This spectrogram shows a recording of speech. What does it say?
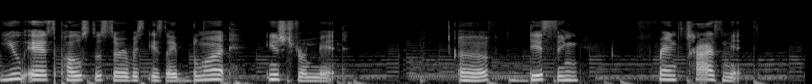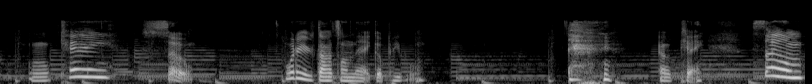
U.S. Postal Service is a blunt instrument of disenfranchisement. Okay, so what are your thoughts on that, good people? okay, so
